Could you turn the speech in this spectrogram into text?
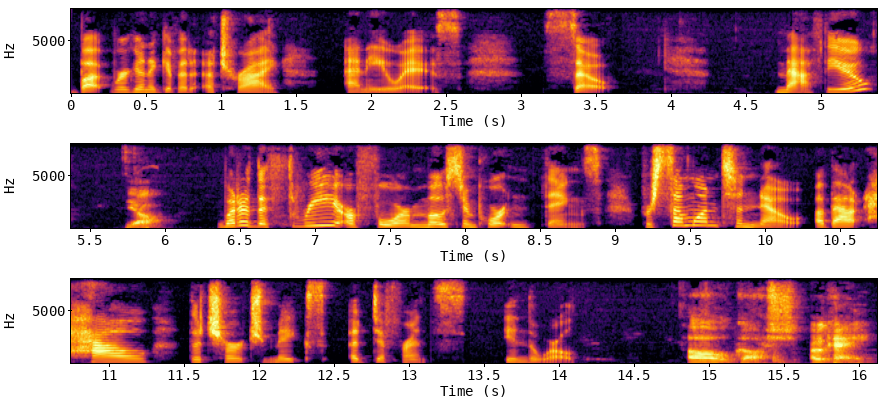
but we're going to give it a try anyways. So, Matthew? Yeah. What are the three or four most important things for someone to know about how the church makes a difference in the world? Oh, gosh. Okay.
